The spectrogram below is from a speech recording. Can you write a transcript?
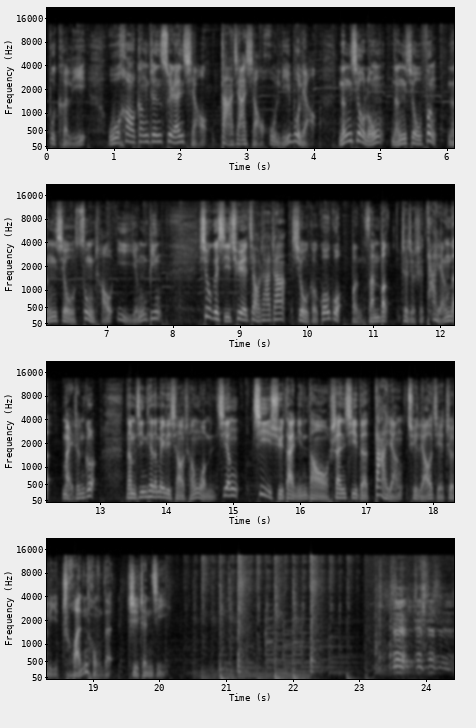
不可离。五号钢针虽然小，大家小户离不了。能绣龙，能绣凤，能绣宋朝一迎宾，绣个喜鹊叫喳喳，绣个蝈蝈蹦三蹦，这就是大洋的卖针歌。那么今天的魅力小城，我们将继续带您到山西的大洋去了解这里传统的制针技艺。这这这是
